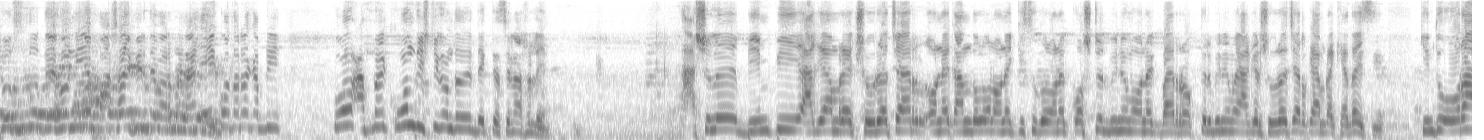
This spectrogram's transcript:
সুস্থ দেহ নিয়ে বাসায় ফিরতে পারবে না। এই কথাটাকে আপনি কোন আপনার কোন দৃষ্টিকোণ থেকে দেখতেছেন আসলে? আসলে বিএনপি আগে আমরা এক স্বৈরাচার, অনেক আন্দোলন, অনেক কিছু করে, অনেক কষ্টের বিনিময়ে, অনেক বাইর রক্তের বিনিময়ে আগের স্বৈরাচারকে আমরা খেদাইছি। কিন্তু ওরা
